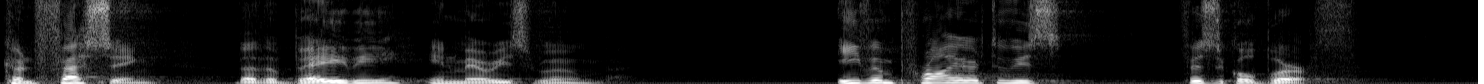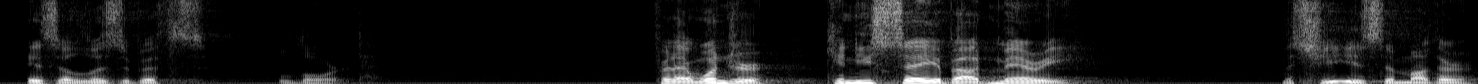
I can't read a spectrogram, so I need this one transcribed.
confessing that the baby in Mary's womb, even prior to his physical birth, is Elizabeth's Lord. Friend, I wonder can you say about Mary that she is the mother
